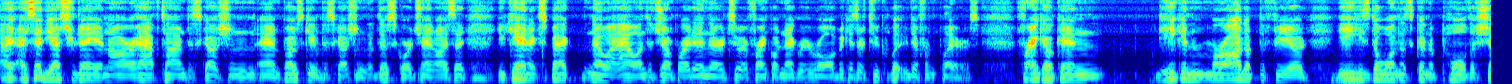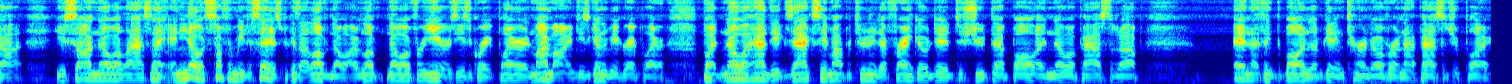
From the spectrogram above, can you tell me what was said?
I, I said yesterday in our halftime discussion and post game discussion on the Discord channel, I said you can't expect Noah Allen to jump right in there to a Franco Negri role because they're two completely different players. Franco can he can maraud up the field. he's the one that's going to pull the shot. You saw Noah last night, and you know it's tough for me to say this because I love Noah. I've loved Noah for years. He's a great player in my mind. He's going to be a great player. But Noah had the exact same opportunity that Franco did to shoot that ball, and Noah passed it up. And I think the ball ended up getting turned over in that passage of play.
